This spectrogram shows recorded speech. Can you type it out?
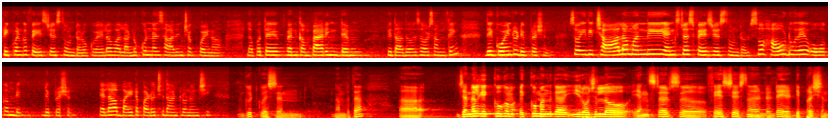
ఫ్రీక్వెంట్గా ఫేస్ చేస్తూ ఉంటారు. ఒకవేళ వాళ్ళు అనుకున్నది సాధించకపోయినా లేకపోతే when comparing them with others or something they going to depression so ఇది చాలా మంది యంగ్స్టర్స్ ఫేస్ చేస్తూ ఉంటారు. So how do they overcome the depression ఎలా బయటపడవచ్చు దాంట్లో నుంచి? గుడ్ క్వశ్చన్ నమ్రత జనరల్గా ఎక్కువగా ఎక్కువ మందిగా ఈ రోజుల్లో యంగ్స్టర్స్ ఫేస్ చేస్తున్నారు ఏంటంటే డిప్రెషన్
